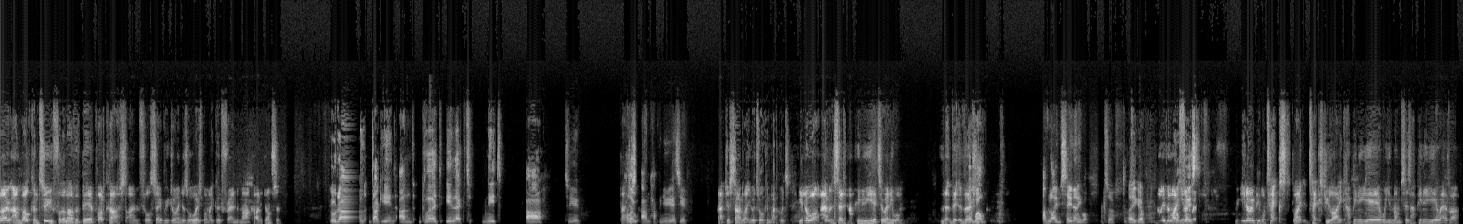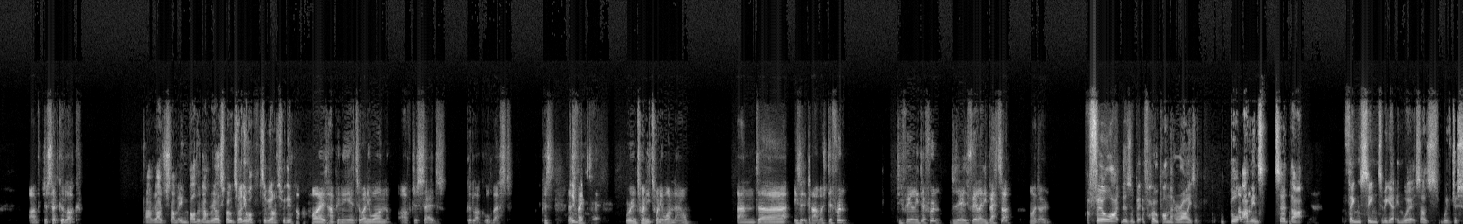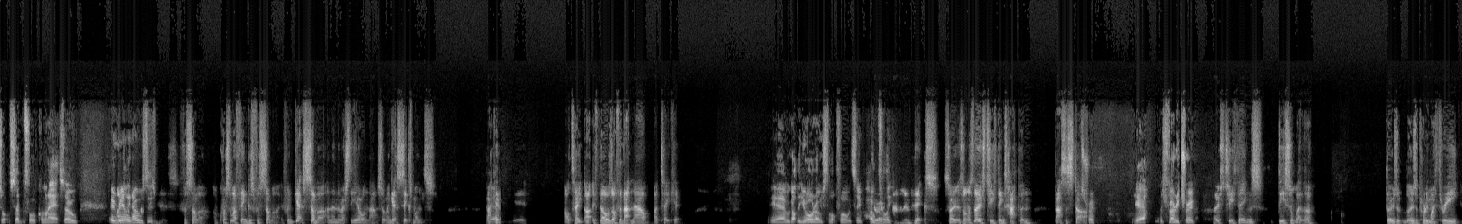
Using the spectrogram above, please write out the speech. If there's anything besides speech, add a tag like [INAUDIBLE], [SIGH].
Hello and welcome to For the Love of Beer podcast. I'm Phil Savory, joined as always by my good friend Mark Hardy Johnson. Godan Dagin and glad elect nit ah to you. That Hello just, and happy new year to you. that just sounded like you were talking backwards. You know what? I haven't said Happy New Year to anyone. Uh, well, I've not even seen anyone, so there you go. not even like My you know, when, you know when people text like text you like Happy New Year or your mum says Happy New Year, whatever. I've just said good luck. I, I just haven't even bothered. I haven't really spoken to anyone, to be honest with you. Not replied Happy New Year to anyone. I've just said good luck, all the best. Because let's face it, we're in 2021 now, and uh, is it that much different? Do you feel any different? Does it feel any better? I don't. I feel like there's a bit of hope on the horizon, but having said that, things seem to be getting worse, as we've just sort of said before, coming air. So who really knows? For summer, I'm crossing my fingers for summer. If we can get summer and then the rest of the year on that, so if we can get six months back Yeah. in the year, I'll take. Uh, if I was offered that now, I'd take it. Yeah, we've got the Euros to look forward to, hopefully. Olympics. So as long as those two things happen, that's a start. That's true. Yeah, it's very true. Those two things, decent weather. Those are those are probably my three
